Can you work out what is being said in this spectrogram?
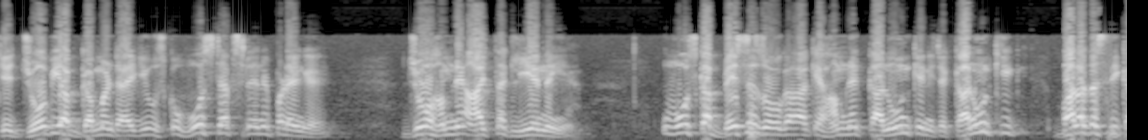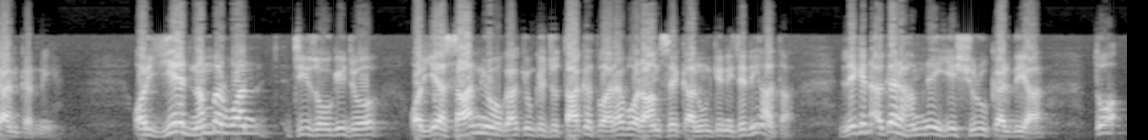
कि जो भी अब गवर्नमेंट आएगी उसको वो स्टेप्स लेने पड़ेंगे जो हमने आज तक लिए नहीं है। वो उसका बेसिस होगा कि हमने कानून के नीचे कानून की बालादस्ती कायम करनी है। और ये नंबर वन चीज़ होगी जो, और ये आसान नहीं होगा क्योंकि जो ताकतवर है वो आराम से कानून के नीचे नहीं आता। लेकिन अगर हमने ये शुरू कर दिया तो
